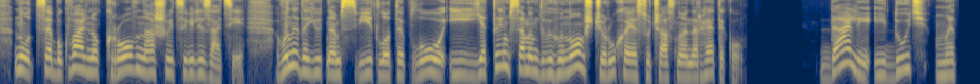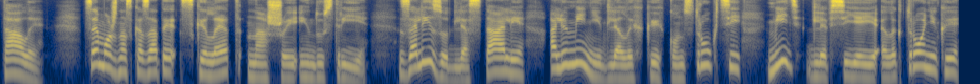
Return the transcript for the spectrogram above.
– ну, це буквально кров нашої цивілізації. Вони дають нам світло, тепло і є тим самим двигуном, що рухає сучасну енергетику. Далі йдуть метали. Це, можна сказати, скелет нашої індустрії. Залізо для сталі, алюміній для легких конструкцій, мідь для всієї електроніки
